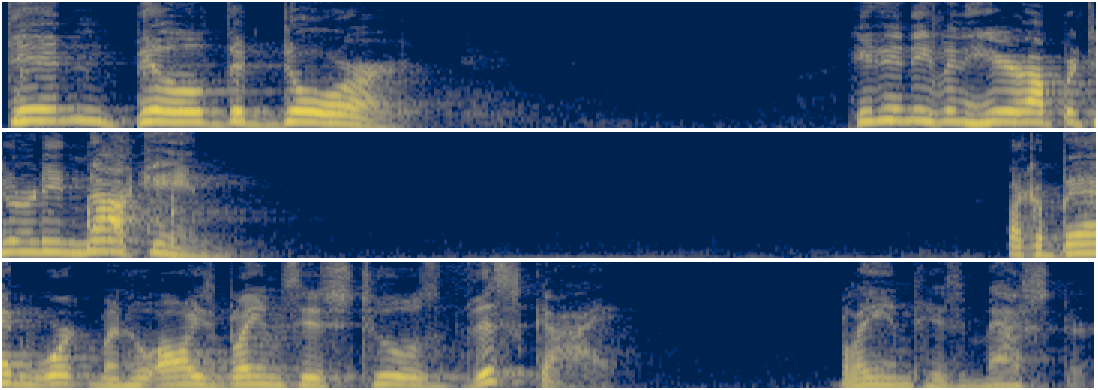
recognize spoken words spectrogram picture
didn't build the door. He didn't even hear opportunity knocking. Like a bad workman who always blames his tools, this guy blamed his master.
